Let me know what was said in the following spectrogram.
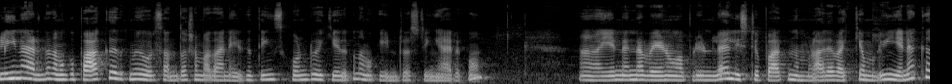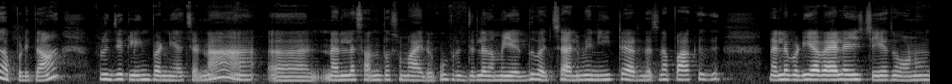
க்ளீனாக இருந்தால் நமக்கு பார்க்கறதுக்குமே ஒரு சந்தோஷமாக தானே இருக்கும். திங்ஸ் கொண்டு வைக்கிறதுக்கும் நமக்கு இன்ட்ரெஸ்டிங்காக இருக்கும். என்னென்ன வேணும் அப்படின்ல லிஸ்ட்டு பார்த்து நம்மளால் வைக்க முடியும். எனக்கு அப்படி தான் ஃப்ரிட்ஜை க்ளீன் பண்ணியாச்சுன்னா நல்ல சந்தோஷமாக இருக்கும். ஃப்ரிட்ஜில் நம்ம எது வச்சாலுமே நீட்டாக இருந்துச்சுன்னா பார்க்க நல்லபடியாக வேலையை செய்ய தோணும்.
